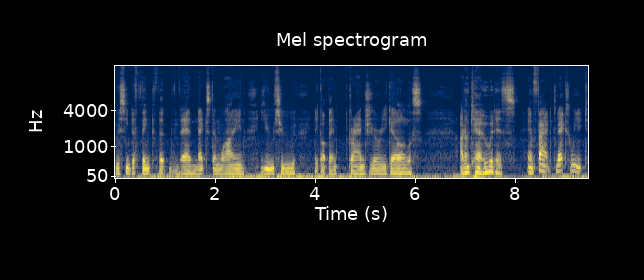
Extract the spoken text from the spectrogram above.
who seem to think that they're next in line. You two, you got them grand jury girls. I don't care who it is. In fact, next week,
